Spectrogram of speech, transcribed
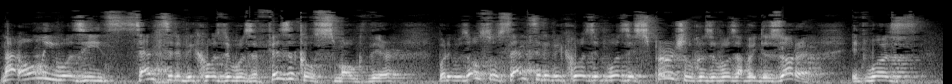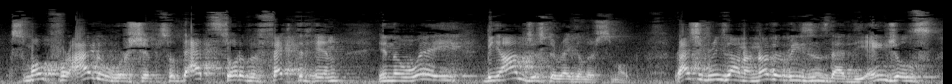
Not only was he sensitive because there was a physical smoke there, but he was also sensitive because it was a spiritual, because it was Avodah. It was smoke for idol worship, so that sort of affected him in a way beyond just the regular smoke. Rashi brings down another reasons that the angels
